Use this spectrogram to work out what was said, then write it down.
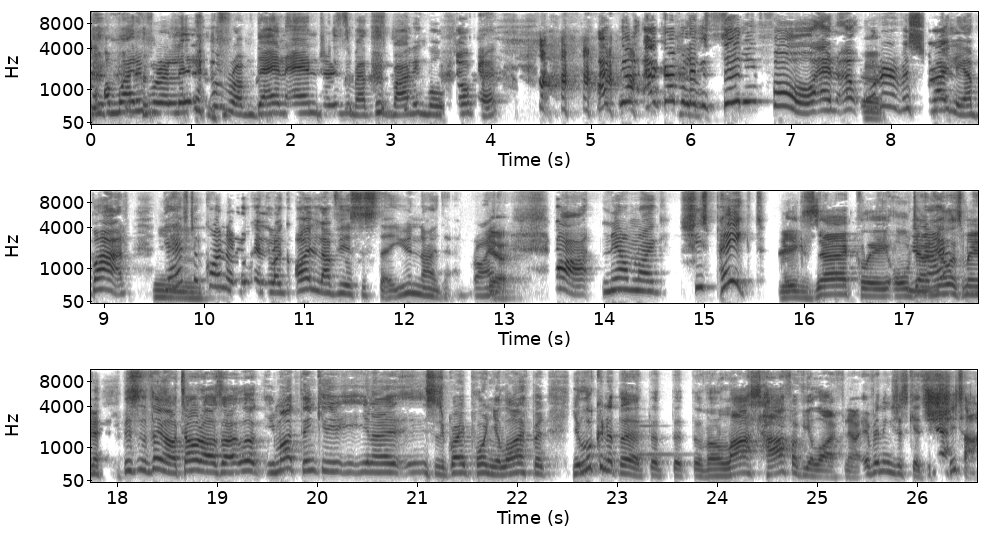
I'm waiting for a letter from Dan Andrews about this bowling ball chocolate. I can't, I can't believe it's 34 and uh, Yeah. Order of Australia, but you have to kind of look at like I love your sister, you know that, right? Yeah, But now I'm like, she's peaked. exactly. All You know? downhill is mean. This is the thing. I told her, I was like, look, you might think you, you know, this is a great point in your life, but you're looking at the the, the, the, the last half of your life now. Everything just gets shitter.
